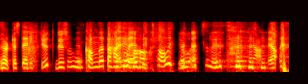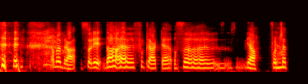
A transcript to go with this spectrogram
Hørtes det riktigt ut? Du som kan detta här i ja, detalj. Jo, absolut. ja, ja. ja, men bra. Sorry, då har jag förklarat det. Och så, ja, fortsätt.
